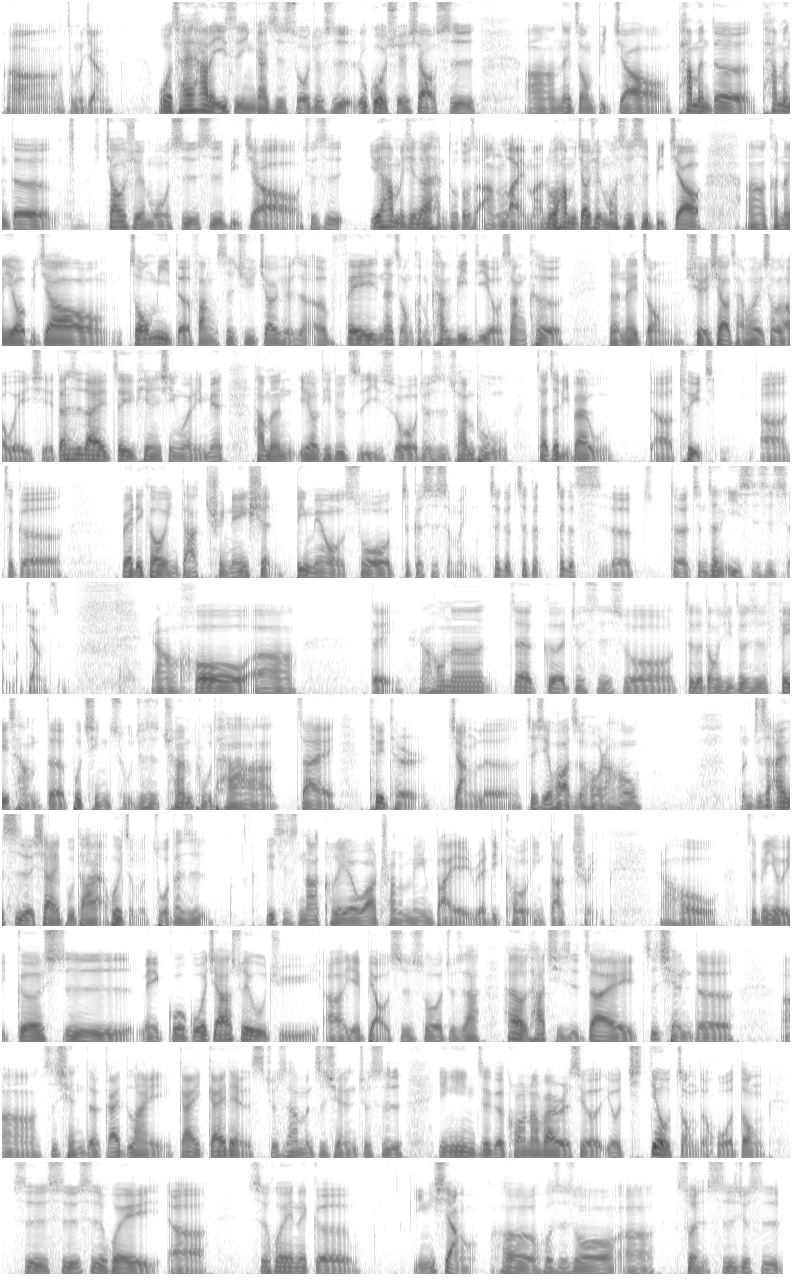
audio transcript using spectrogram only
啊、怎么讲？我猜他的意思应该是说，就是如果学校是啊、那种比较他们的他们的教学模式是比较，就是因为他们现在很多都是 online 嘛。如果他们教学模式是比较啊、可能有比较周密的方式去教育学生，而非那种可能看 video 上课的那种学校才会受到威胁。但是在这一篇新闻里面，他们也有提出质疑，说就是川普在这礼拜五。呃，tweet，呃，这个 radical indoctrination 并没有说这个是什么，这个这个这个词的的真正的意思是什么这样子。然后呃，对，然后呢，这个就是说这个东西就是非常的不清楚，就是川普他在 Twitter 讲了这些话之后，然后嗯，就是暗示了下一步他会怎么做，但是。This is not clear what Trump mean by a radical indoctrine。然后这边有一个是美国国家税务局啊、也表示说，就是他还有他其实在之前的啊、之前的 guideline guide guidance，就是他们之前就是因应这个 coronavirus 有有六种的活动是是是会呃是会那个影响或或是说呃损失就是。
